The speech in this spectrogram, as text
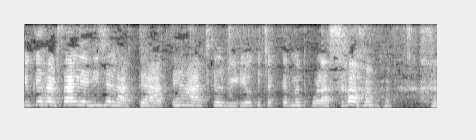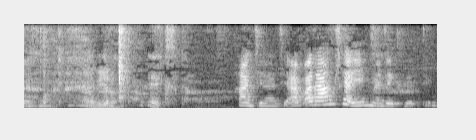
क्योंकि हर साल यही जलाते आते हैं आजकल वीडियो के चक्कर में थोड़ा सा। अभी एक हाँ जी हाँ जी आप आराम से आइए मैं देख लेती हूँ।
